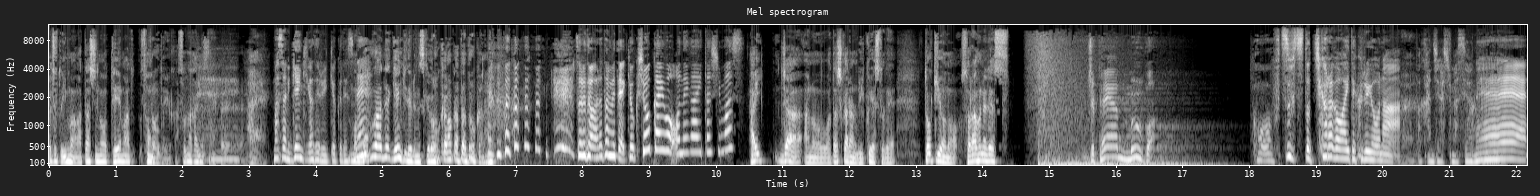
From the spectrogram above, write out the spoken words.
あ、ちょっと今私のテーマソングというかそんな感じですね、はい。まさに元気が出る一曲ですまあ、ね。僕はで元気出るんですけど他の方はどうかな。それでは改めて曲紹介をお願いいたします。はい。じゃああの私からのリクエストで TOKIO の空船ですこう、ふつふつと力が湧いてくるような感じがしますよね。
